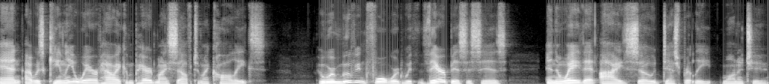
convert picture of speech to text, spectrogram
And I was keenly aware of how I compared myself to my colleagues, who were moving forward with their businesses in the way that I so desperately wanted to.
